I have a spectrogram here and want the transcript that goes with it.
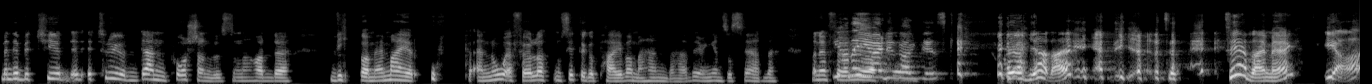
Men det betyr, jeg tror den påskjønnelsen hadde vippa meg mer opp enn nå. Jeg føler at Nå sitter jeg og peiver med hendene her, det er jo ingen som ser det. jo, det gjør de faktisk. Ja, gjør de? Ja, de gjør det. Ser de meg? Ja.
